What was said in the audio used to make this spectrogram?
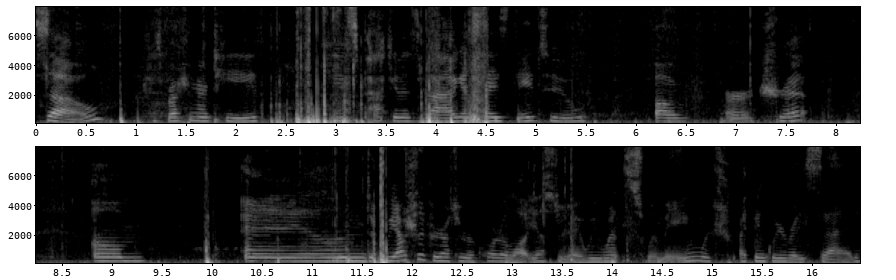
So, he's brushing our teeth. He's packing his bag, and today's day two of our trip. Um, and we actually forgot to record a lot yesterday. We went swimming, which I think we already said.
